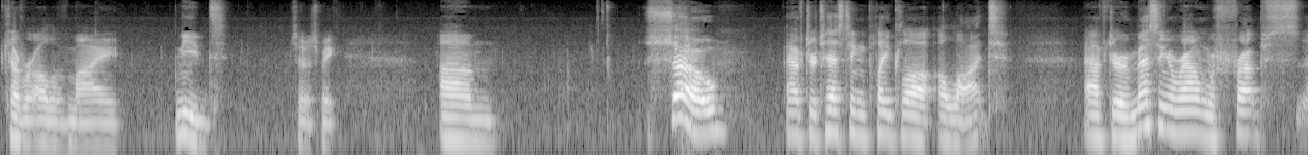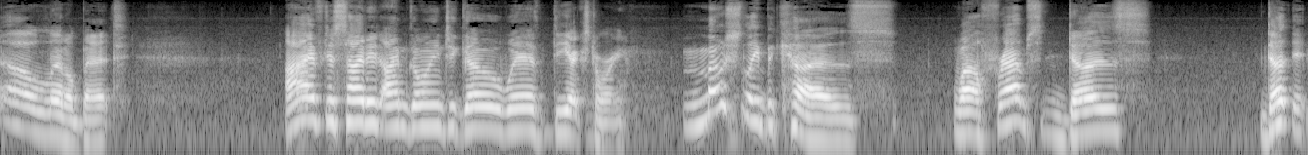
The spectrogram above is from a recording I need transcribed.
cover all of my needs, so to speak. Um, so, after testing PlayClaw a lot, after messing around with Fraps a little bit, I've decided I'm going to go with Dxtory. Mostly because while Fraps does does it,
